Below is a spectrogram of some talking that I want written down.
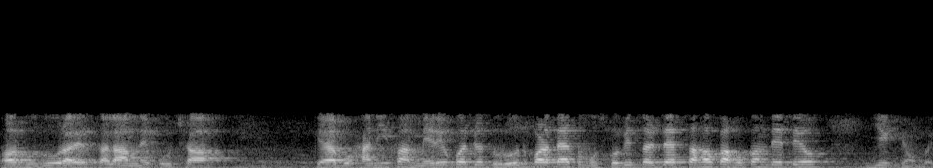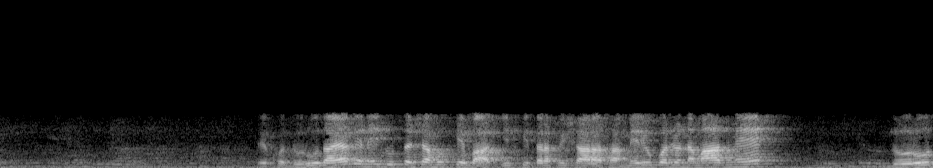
اور حضور علیہ السلام نے پوچھا کہ ابو حنیفہ میرے اوپر جو درود پڑتا ہے تم اس کو بھی سجدہ صاحب کا حکم دیتے ہو؟ یہ کیوں بھائی؟ دیکھو، درود آیا کہ نہیں؟ دودھ تشہد کے بعد اس کی طرف اشارہ تھا۔ میرے اوپر جو نماز میں درود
